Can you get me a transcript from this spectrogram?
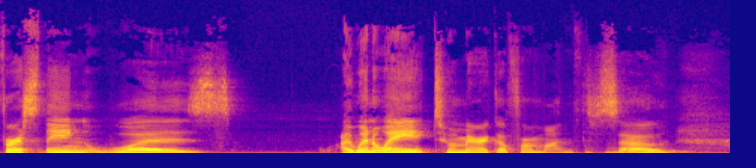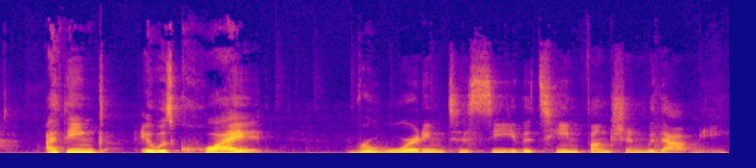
First thing was I went away to America for a month, so I think it was quite rewarding to see the team function without me.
